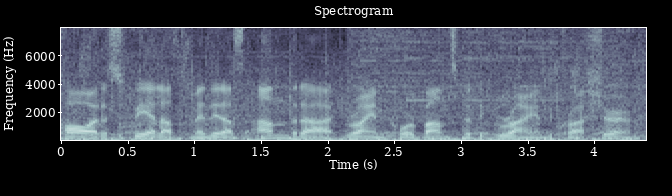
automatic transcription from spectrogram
har spelat med deras andra grindcore-band som heter Grind Crusher.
